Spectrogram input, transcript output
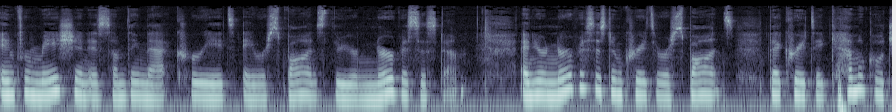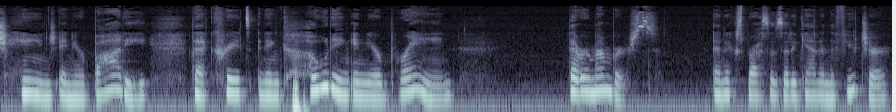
Information is something that creates a response through your nervous system. And your nervous system creates a response that creates a chemical change in your body that creates an encoding in your brain that remembers and expresses it again in the future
